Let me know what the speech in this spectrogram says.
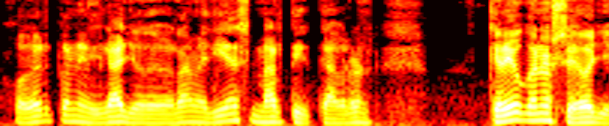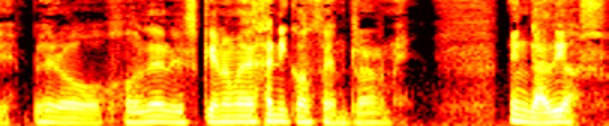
Joder con el gallo, de verdad, me tienes mártir, cabrón. Creo que no se oye, pero joder, es que no me deja ni concentrarme. Venga, adiós.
